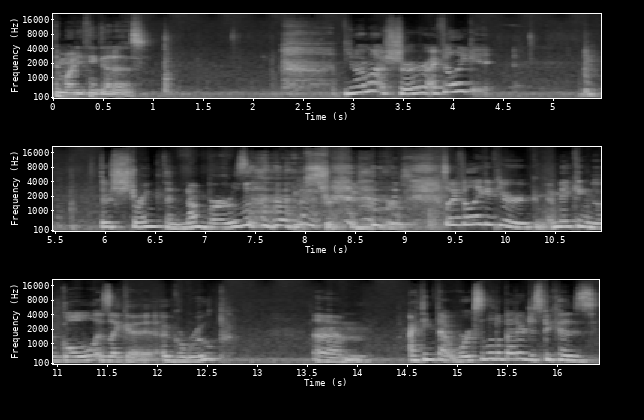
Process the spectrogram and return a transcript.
And why do you think that is? You know, I'm not sure. I feel like there's strength in numbers. strength in numbers. so I feel like if you're making a goal as like a, a group, um, I think that works a little better just because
